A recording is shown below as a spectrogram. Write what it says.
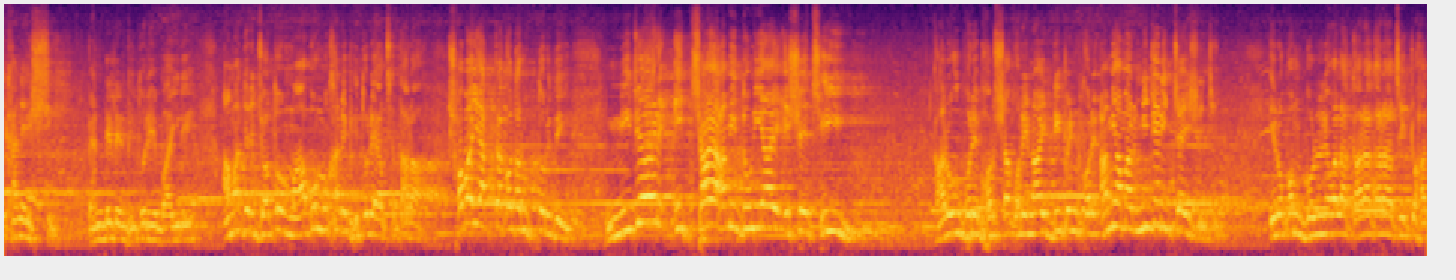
এখানে এসছি, প্যান্ডেলের ভিতরে, বাইরে, আমাদের যত মা বোন ওখানে ভিতরে আছে তারা, সবাই একটা কথার উত্তর দিই। নিজের ইচ্ছায় আমি দুনিয়ায় এসেছি। কারও উপরে ভরসা করে নয় ডিপেন্ড করে। আমি আমার নিজের ইচ্ছায় এসেছি। এরকম বলনেওয়ালা কারা কারা আছে একটু হাত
